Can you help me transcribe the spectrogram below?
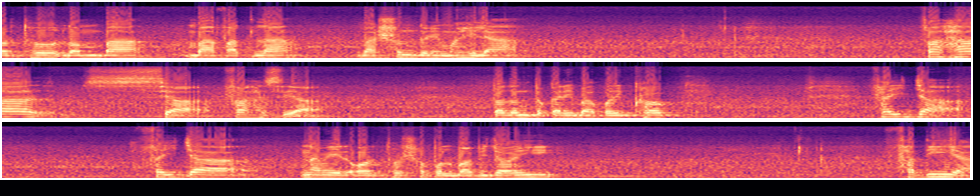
অর্থ লম্বা বা পাতলা বা সুন্দরী মহিলা। ফাহাসিয়া ফাহাসিয়া, তদন্তকারী বা পরীক্ষক। ফাইজা ফাইজা নামের অর্থ সফল বা বিজয়ী। ফাদিয়া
